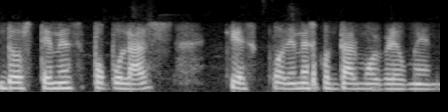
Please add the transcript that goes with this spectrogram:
dos temes populars que es podem escoltar molt breument.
